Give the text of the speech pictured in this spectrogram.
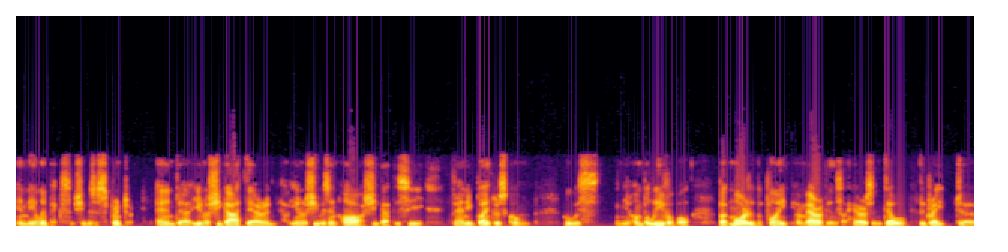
in the Olympics. She was a sprinter, and uh, you know she got there, and you know she was in awe. She got to see Fanny Blankers-Koen, who was you know, unbelievable. But more to the point, Americans like Harrison Dill, the great uh,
